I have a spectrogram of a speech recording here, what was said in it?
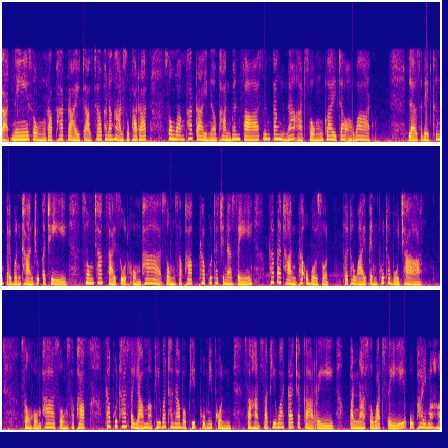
กาสนี้ทรงรับผ้าไตรจากเจ้าพนักงานสุภารัตน์ทรงวางผ้าไตรเหนือพันแว่นฟ้า ซึ่งตั้งอยู่หน้าอาจสงใกล้เจ้าอาวาสแล้วเสด็จขึ้นไปบนฐานชุกชี ทรงชักสายสูตรห่มผ้า ทรงสะพักพระพุทธชินสี พระประธานพระอุโบสถ เพื่อถวายเป็นพุทธบูชา ทรงห่มผ้าทรงสะพัก พระพุทธสยามาพิวัฒนบพิษภูมิพล สหัสสธิวัตรราชการี ปัญนสวัสดิ์ศรีอุภัยมหา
